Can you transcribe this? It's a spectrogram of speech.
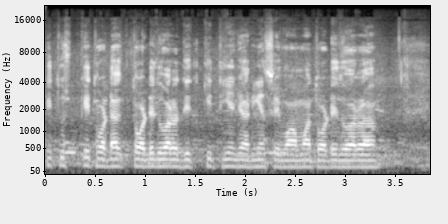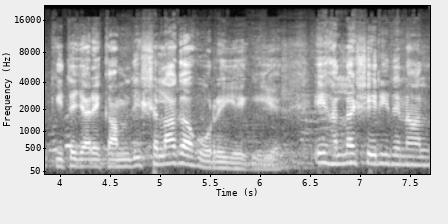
ਕਿ ਤੁਸੀਂ, ਕਿ ਤੁਹਾਡਾ, ਤੁਹਾਡੇ ਦੁਆਰਾ ਦਿੱਤ ਕੀਤੀਆਂ ਜਾ ਰਹੀਆਂ ਸੇਵਾਵਾਂ, ਤੁਹਾਡੇ ਦੁਆਰਾ ਕੀਤੇ ਜਾ ਰਹੇ ਕੰਮ ਦੀ ਸ਼ਲਾਘਾ ਹੋ ਰਹੀ ਹੈਗੀ ਹੈ। ਇਹ ਹੱਲਾਸ਼ੇਰੀ ਦੇ ਨਾਲ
